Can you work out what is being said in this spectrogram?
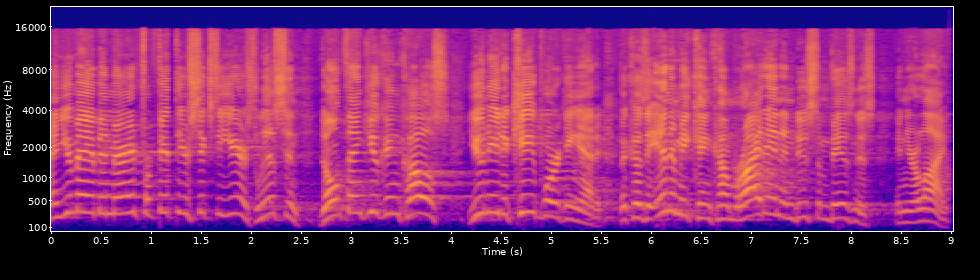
And you may have been married for 50 or 60 years. Listen, don't think you can coast. You need to keep working at it because the enemy can come right in and do some business in your life.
